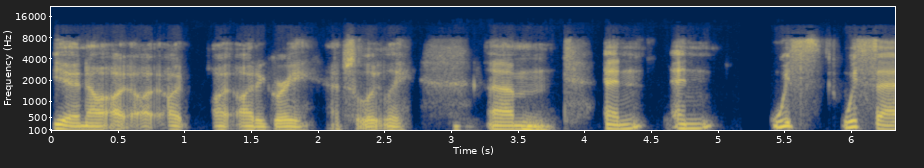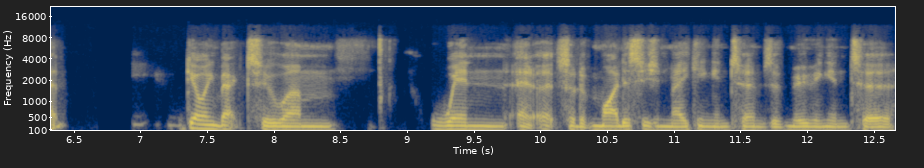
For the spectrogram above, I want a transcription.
Yeah no i i, I i'd agree absolutely. Um mm. and and with with that going back to um when uh, sort of my decision making in terms of moving into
